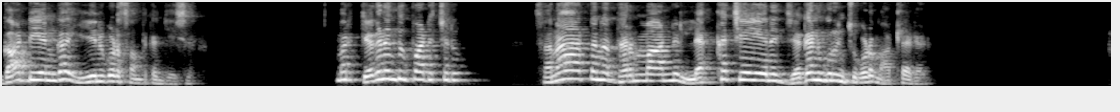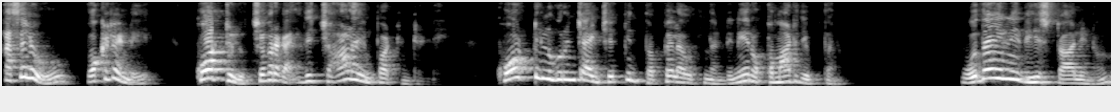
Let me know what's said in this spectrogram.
గార్డియన్గా ఈయన కూడా సంతకం చేశారు మరి జగన్ ఎందుకు పాటించడు? సనాతన ధర్మాన్ని లెక్క చేయని జగన్ గురించి కూడా మాట్లాడాడు. అసలు ఒకటండి కోర్టులు చివరగా ఇది చాలా ఇంపార్టెంట్ అండి. కోర్టుల గురించి ఆయన చెప్పింది తప్పేలా అవుతుందండి? నేను ఒక్క మాట చెప్తాను. ఉదయనిధి స్టాలిన్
